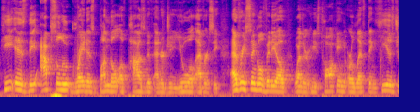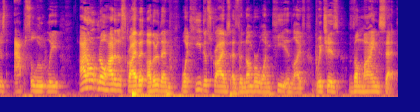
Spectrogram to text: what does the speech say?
He is the absolute greatest bundle of positive energy you will ever see. Every single video, whether he's talking or lifting, he is just absolutely. I don't know how to describe it other than what he describes as the number one key in life, which is the mindset.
